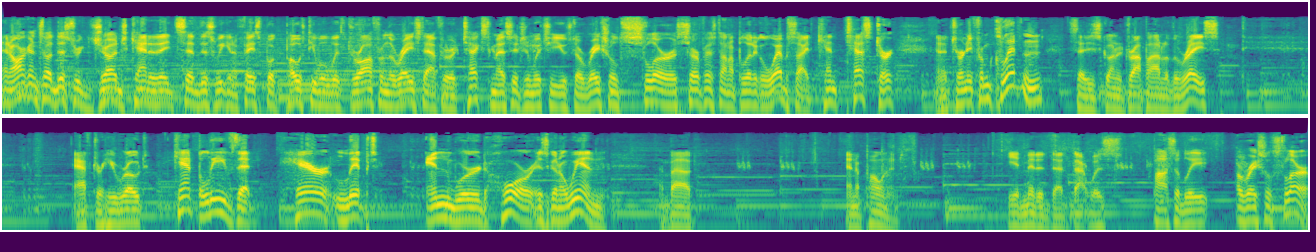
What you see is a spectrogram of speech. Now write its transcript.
An Arkansas district judge candidate said this week in a Facebook post he will withdraw from the race after a text message in which he used a racial slur surfaced on a political website. Kent Tester, an attorney from Clinton, said he's going to drop out of the race after he wrote, Can't believe that hair lipped N word whore is going to win about an opponent. He admitted that that was possibly a racial slur.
